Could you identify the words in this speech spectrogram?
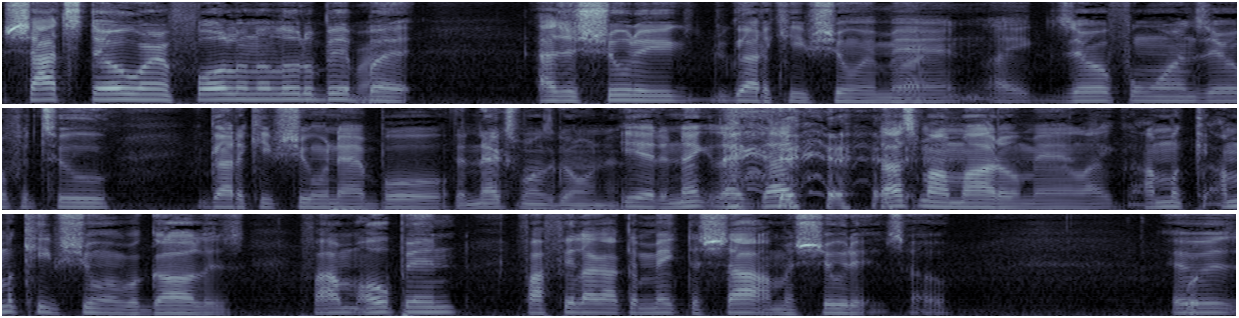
shots still weren't falling a little bit, Right. but as a shooter, you, you got to keep shooting, Right. man. Like zero for one, zero for two. You got to keep shooting that ball. The next one's going in. Yeah, the next like that. that's my motto, man. Like I'm gonna I'm gonna keep shooting regardless. If I'm open, if I feel like I can make the shot, I'm gonna shoot it. So It was.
